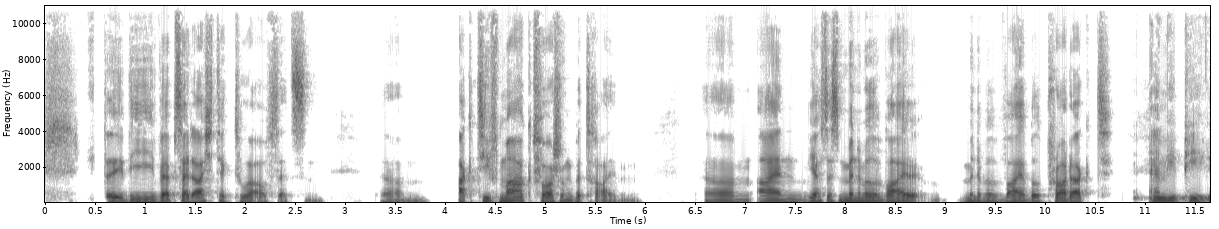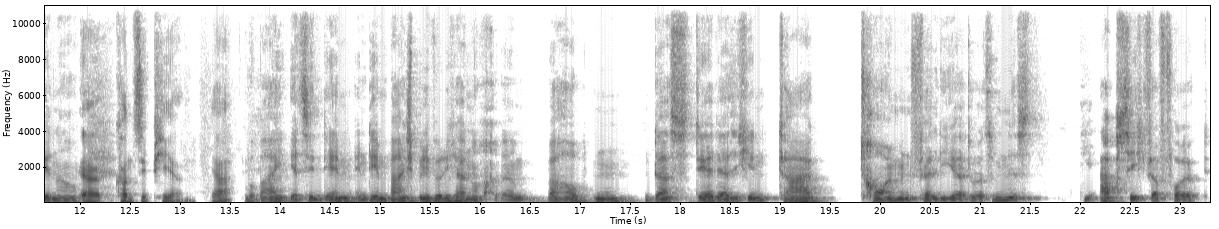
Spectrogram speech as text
die Website-Architektur aufsetzen, ähm, aktiv Marktforschung betreiben, ähm, ein, wie heißt das, Minimal, Vi Minimal Viable Product MVP, genau. Äh, konzipieren, ja. Wobei jetzt in dem, in dem Beispiel würde ich ja noch ähm, behaupten, dass der, der sich in Tagträumen verliert oder zumindest die Absicht verfolgt,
